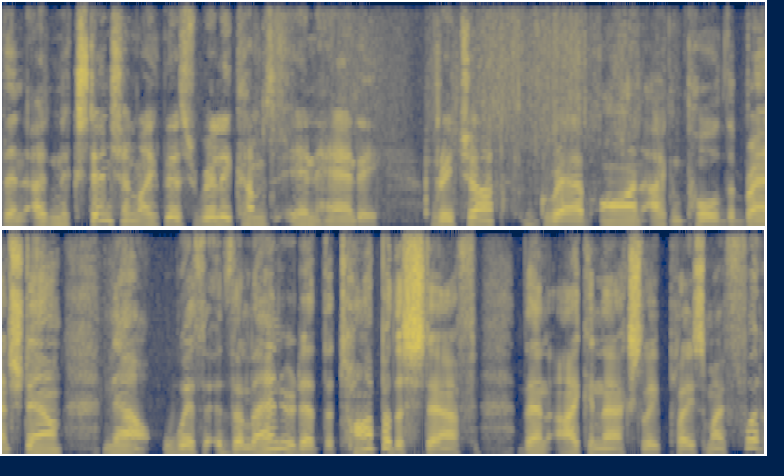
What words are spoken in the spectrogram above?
Then an extension like this really comes in handy reach up, grab on, I can pull the branch down. Now, with the lanyard at the top of the staff, then I can actually place my foot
